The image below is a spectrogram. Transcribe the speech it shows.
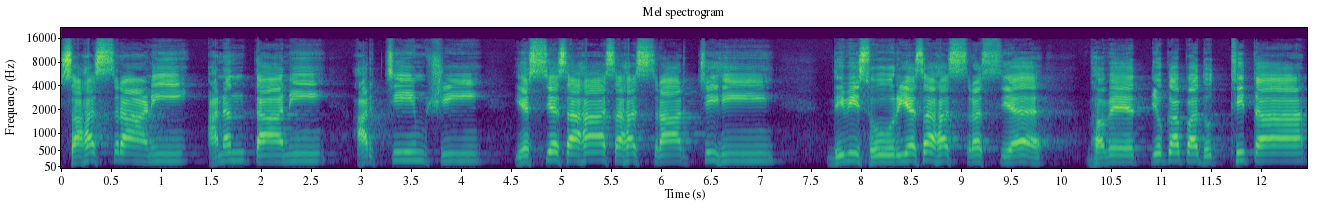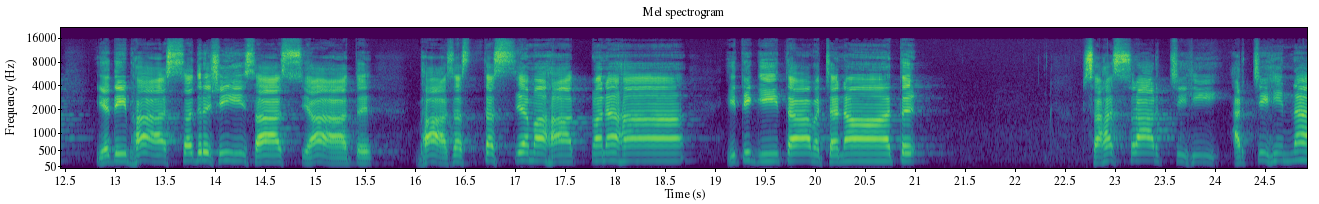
சஹசிராணி அனந்தானி அர்ச்சீம்ஷி எஸ்ய சஹா சஹசிரார்ச்சி திவி சூரியசஹசிரஸ்ய பவேத்யுகபதுத்திதா. யதி பாசதிருஷி சா ஸ்யாத். பாசஸ்தஸ்ய மகாத்மனः இதி கீதாவச்சனாத். சஹசிரார்ச்சிஹி. அர்ச்சிஹின்னா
